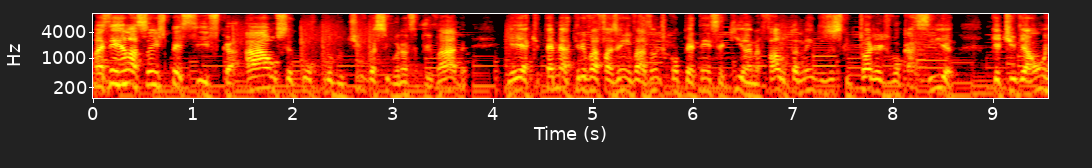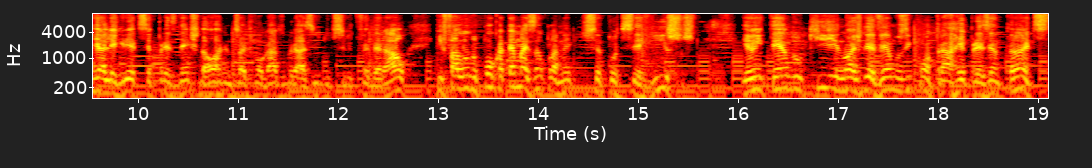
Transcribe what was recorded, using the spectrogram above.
Mas em relação específica ao setor produtivo da segurança privada, e aí aqui até me atrevo a fazer uma invasão de competência aqui, Ana, falo também dos escritórios de advocacia, porque tive a honra e a alegria de ser presidente da Ordem dos Advogados do Brasil do Distrito Federal, e falando um pouco até mais amplamente do setor de serviços, eu entendo que nós devemos encontrar representantes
